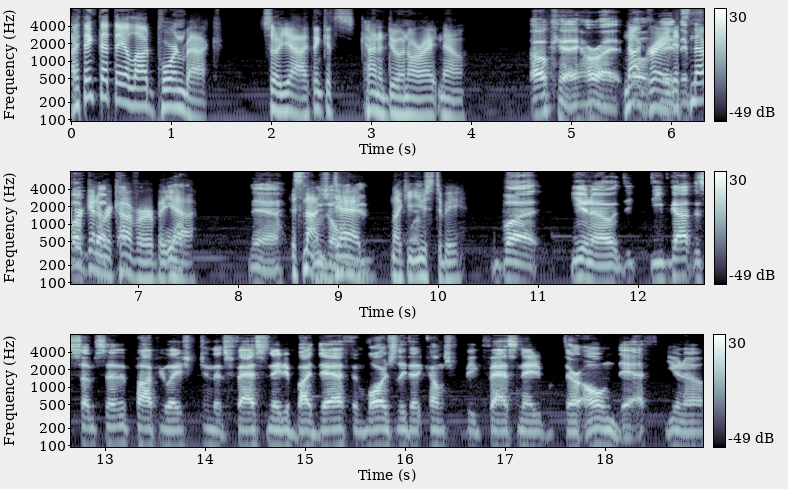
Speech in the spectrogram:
I think that they allowed porn back. So yeah, I think it's kind of doing all right now. Okay, all right. Not Well, great. they- it's they never going to recover, but yeah, Yeah. it's not only dead good. like it used to be. but you know th- you've got this subset of the population that's fascinated by death and largely that comes from being fascinated with their own death you know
